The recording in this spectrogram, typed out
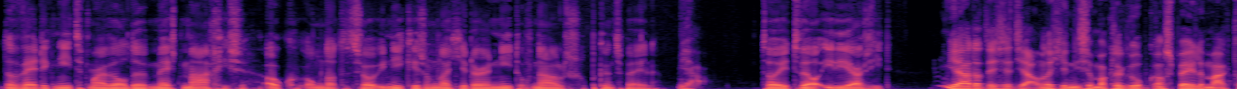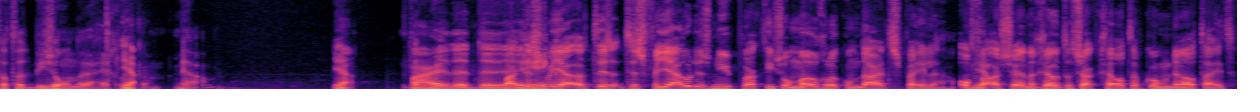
dat weet ik niet, maar wel de meest magische. Ook omdat het zo uniek is, omdat je er niet of nauwelijks op kunt spelen. Ja. Terwijl je het wel ieder jaar ziet. Ja, dat is het. Ja, omdat je niet zo makkelijk erop kan spelen, maakt dat het bijzonder eigenlijk. Ja. Maar, de, de, Maar het is, Rick- voor jou, het, is, het is voor jou dus nu praktisch onmogelijk om daar te spelen. Of Ja. als je een grote zak geld hebt, kom je er altijd.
